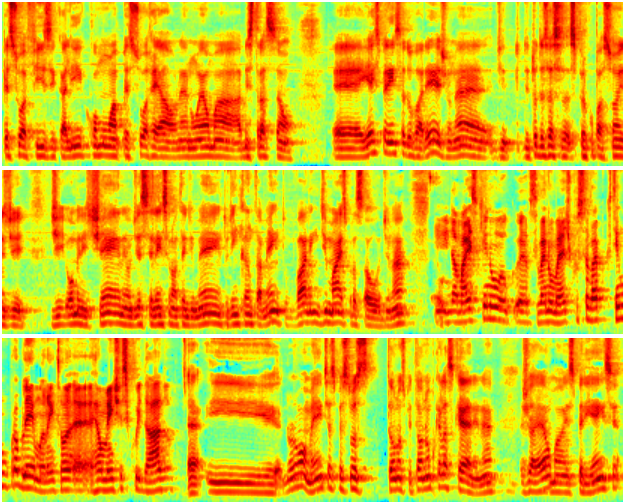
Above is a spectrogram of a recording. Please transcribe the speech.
pessoa física ali, como uma pessoa real, né, não é uma abstração. É, e a experiência do varejo, né, de, de todas essas preocupações de, de omnichannel, de excelência no atendimento, de encantamento, valem demais para a saúde, né? E ainda mais que no, é, você vai no médico, você vai porque tem um problema, né? Então é realmente esse cuidado. É, e normalmente as pessoas estão no hospital não porque elas querem, né? Já é uma experiência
